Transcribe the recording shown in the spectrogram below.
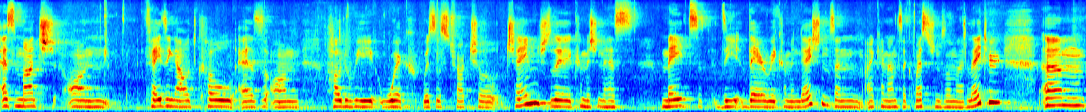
as much on phasing out coal as on how do we work with the structural change. The Commission has made the, their recommendations, and I can answer questions on that later. Um,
